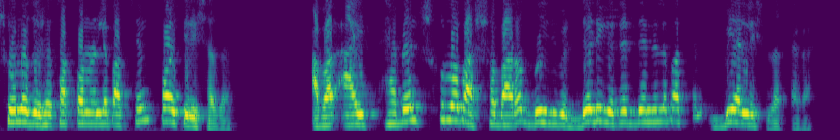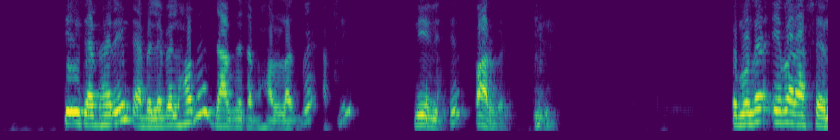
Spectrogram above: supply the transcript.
ষোলো দুইশো ছাপ্পান্ন নিলে পাচ্ছেন পঁয়ত্রিশ হাজার। আবার আই সেভেন ষোলো পাঁচশো বারো দুই জিবি ডেডিকেটেড দিয়ে নিলে পাচ্ছেন বিয়াল্লিশ হাজার টাকা। তিনটা ভ্যারিয়েন্ট অ্যাভেলেবেল হবে, যার যেটা ভালো লাগবে আপনি নিয়ে নিতে পারবেন। তো বন্ধুরা, এবার আসেন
